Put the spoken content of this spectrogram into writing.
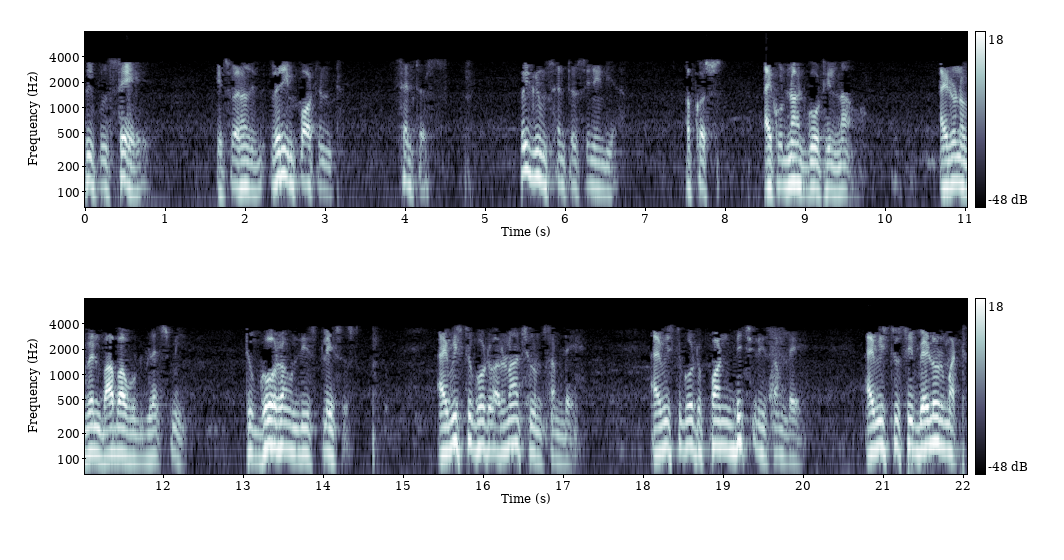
People say it's one of the very important centers, pilgrim centers in India. Of course, I could not go till now. I don't know when Baba would bless me to go around these places. I wish to go to Arunachalam someday. I wish to go to Pondicherry someday. I wish to see Belur Math,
